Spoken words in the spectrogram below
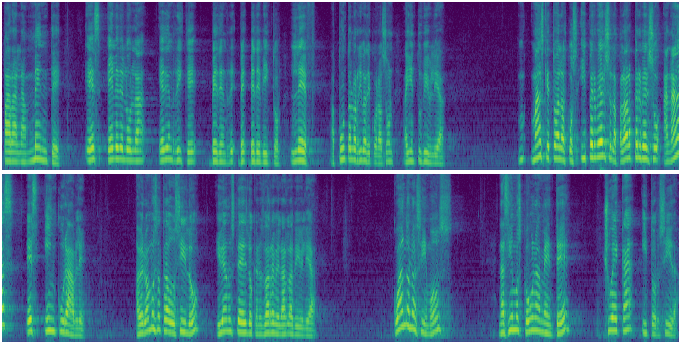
para la mente. Es L de Lola, E de Enrique, B de Víctor, Lev. Apúntalo arriba de corazón, ahí en tu Biblia más que todas las cosas. Y perverso, la palabra perverso, anás, es incurable. A ver, vamos a traducirlo y vean ustedes lo que nos va a revelar la Biblia. Cuando nacimos, nacimos con una mente chueca y torcida.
